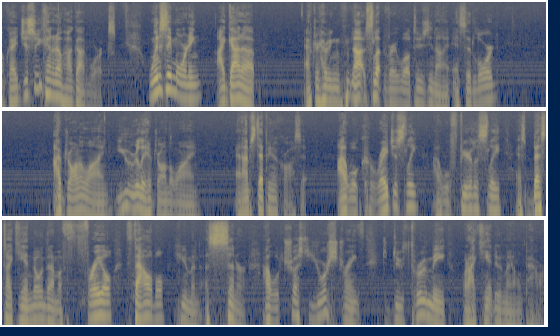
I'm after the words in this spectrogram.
okay? Just so you kind of know how God works. Wednesday morning, I got up after having not slept very well Tuesday night and said, Lord, I've drawn a line. You really have drawn the line, and I'm stepping across it. I will courageously, I will fearlessly, as best I can, knowing that I'm a frail, fallible human, a sinner. I will trust your strength to do through me what I can't do in my own power.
